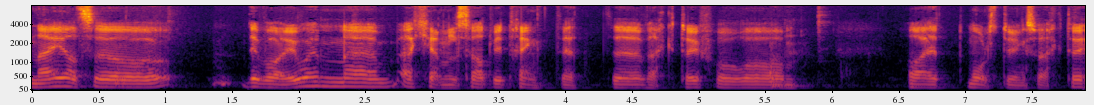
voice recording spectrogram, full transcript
nei, altså Det var jo en uh, erkjennelse at vi trengte et uh, verktøy for å ha et målstyringsverktøy,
